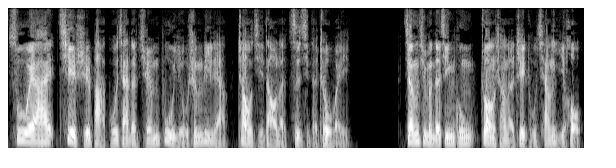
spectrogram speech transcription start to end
苏维埃切实把国家的全部有生力量召集到了自己的周围。将军们的进攻撞上了这堵墙以后，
